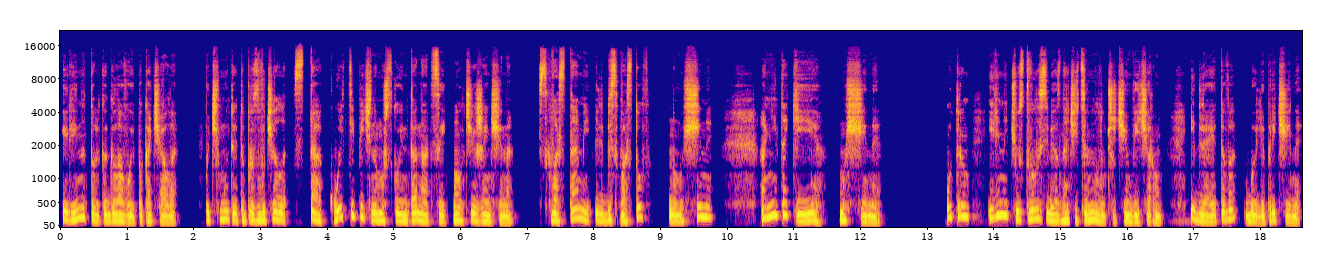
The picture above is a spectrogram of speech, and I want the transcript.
Ирина только головой покачала. Почему-то это прозвучало с такой типично мужской интонацией «молчи, женщина». С хвостами или без хвостов, но мужчины... Они такие мужчины. Утром Ирина чувствовала себя значительно лучше, чем вечером, и для этого были причины.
